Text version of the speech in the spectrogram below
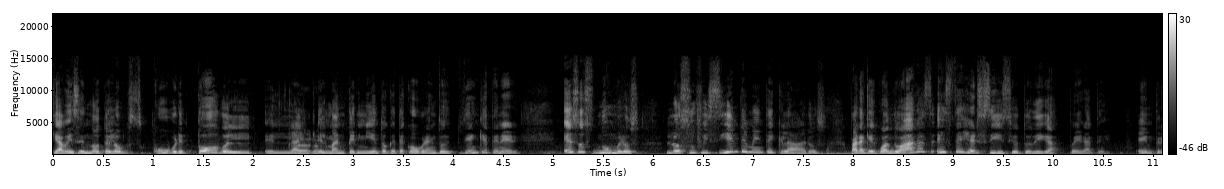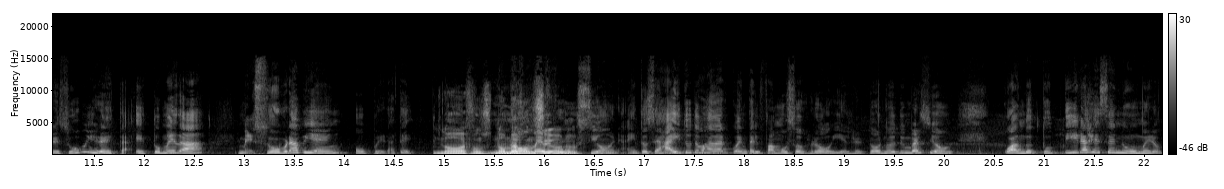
que a veces no te lo cubre todo el, el- Claro. el mantenimiento que te cobran. Entonces tú tienes que tener esos números lo suficientemente claros para que cuando hagas este ejercicio tú digas, espérate, entre suma y resta, esto me da, me sobra bien, o espérate, No, me fun- no me funciona. funciona. Entonces ahí tú te vas a dar cuenta el famoso ROI, el retorno de tu inversión, cuando tú tiras ese número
